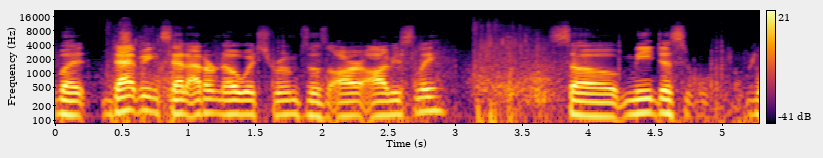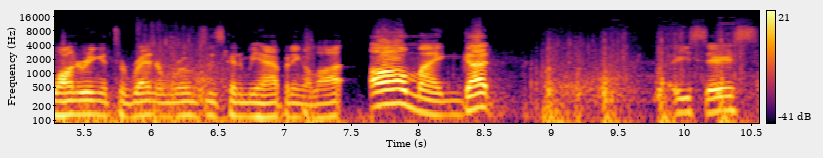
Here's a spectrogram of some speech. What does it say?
but that being said, I don't know which rooms those are, obviously. So me just wandering into random rooms is going to be happening a lot. Oh my god. Are you serious?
